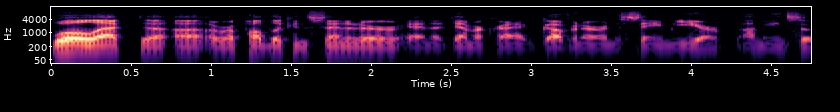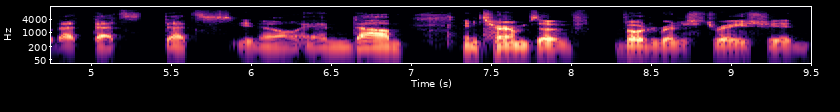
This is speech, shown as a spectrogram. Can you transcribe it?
we'll elect a, a, Republican senator and a Democratic governor in the same year. I mean, so that that's that's you know, and um, in terms of voter registration,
